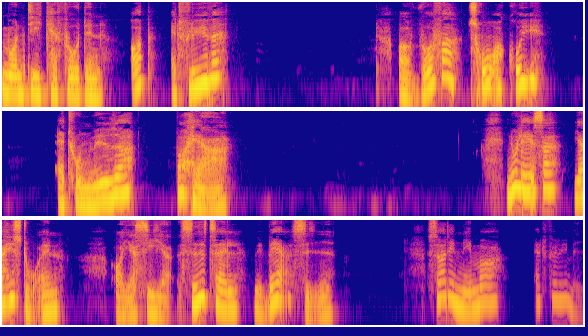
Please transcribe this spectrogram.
Mon de kan få den op at flyve? Og hvorfor tror Gry, at hun møder vor Herre? Nu læser jeg historien, og jeg siger sidetal ved hver side. Så er det nemmere at følge med.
